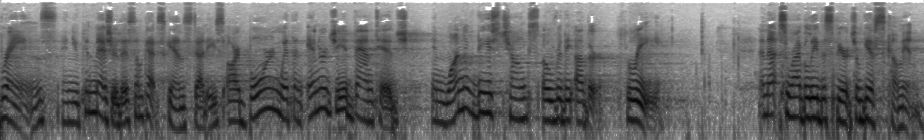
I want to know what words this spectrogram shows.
brains, and you can measure this on PET scan studies, are born with an energy advantage in one of these chunks over the other. Three. And that's where I believe the spiritual gifts come in.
